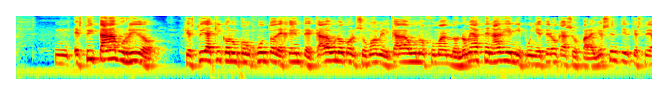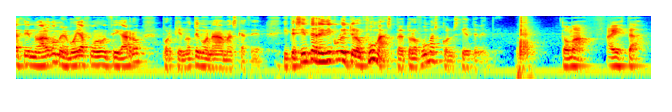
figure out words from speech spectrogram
mm, estoy tan aburrido que estoy aquí con un conjunto de gente, cada uno con su móvil, cada uno fumando, no me hace nadie ni puñetero caso. Para yo sentir que estoy haciendo algo, me voy a fumar un cigarro porque no tengo nada más que hacer. Y te sientes ridículo y te lo fumas, pero te lo fumas conscientemente. Toma, ahí está.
